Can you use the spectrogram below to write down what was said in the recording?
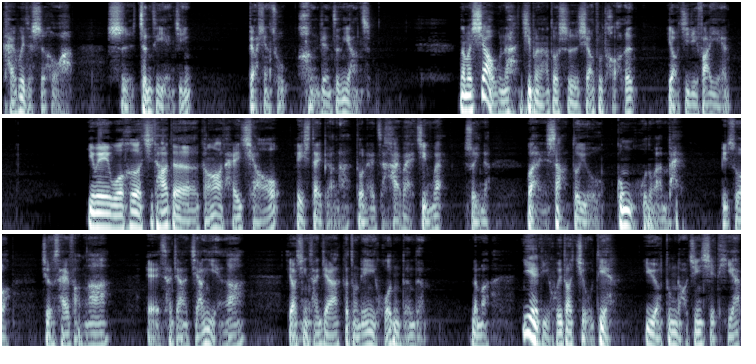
开会的时候啊。是睁着眼睛，表现出很认真的样子。那么下午呢，基本上都是小组讨论，要积极发言。因为我和其他的港澳台侨那些代表呢，都来自海外境外，所以呢，晚上都有公务活动安排，比如说就是采访啊，哎，参加讲演啊，邀请参加各种联谊活动等等。那么夜里回到酒店，又要动脑筋写提案，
